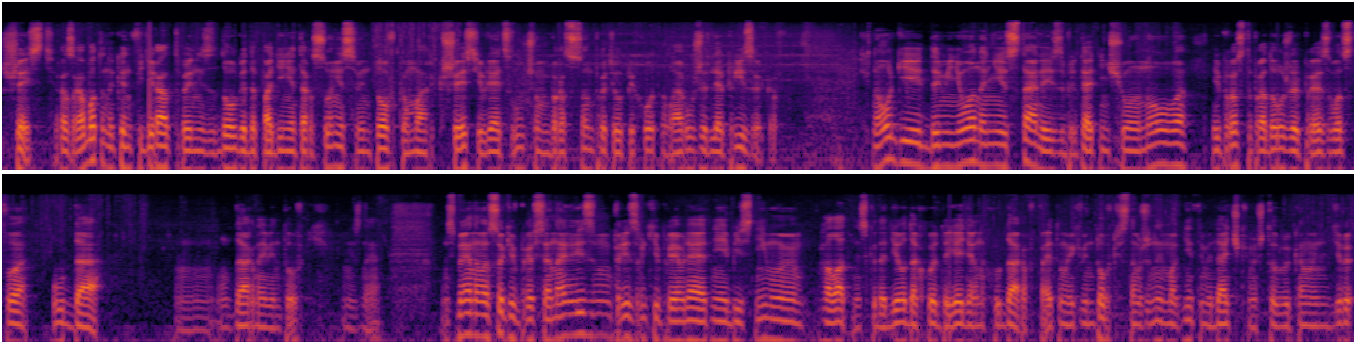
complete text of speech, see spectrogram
6. Разработанный конфедераторы незадолго до падения Тарсонис, винтовка Mark 6 является лучшим образцом противопехотного оружия для призраков. Технологии Доминиона не стали изобретать ничего нового и просто продолжили производство УДА. Ударной винтовки, не знаю. Несмотря на высокий профессионализм, призраки проявляют необъяснимую халатность, когда дело доходит до ядерных ударов, поэтому их винтовки снабжены магнитными датчиками, чтобы командир...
